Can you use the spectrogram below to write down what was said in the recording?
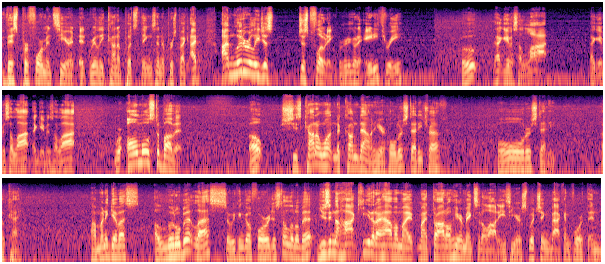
this performance here. It, it really kind of puts things into perspective. I, I'm literally just just floating. We're gonna go to 83. Ooh, that gave us a lot. That gave us a lot. That gave us a lot. We're almost above it. Oh, she's kind of wanting to come down here. Hold her steady, Trev. Hold her steady. Okay. I'm going to give us a little bit less so we can go forward just a little bit. Using the hotkey that I have on my, my throttle here makes it a lot easier. Switching back and forth in,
